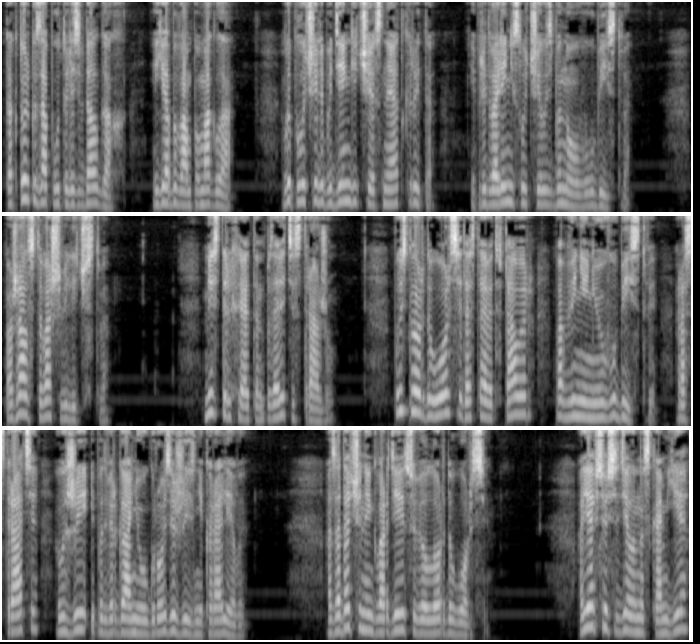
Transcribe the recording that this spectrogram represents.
как только запутались в долгах я бы вам помогла. Вы получили бы деньги честно и открыто, и при дворе не случилось бы нового убийства. Пожалуйста, Ваше Величество. Мистер Хэттон, позовите стражу. Пусть лорда Уорси доставят в Тауэр по обвинению в убийстве, растрате, лжи и подверганию угрозе жизни королевы. Озадаченный гвардеец увел лорда Уорси. А я все сидела на скамье,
